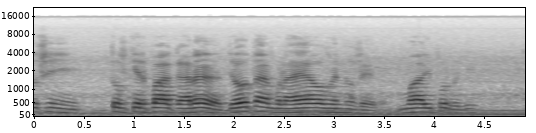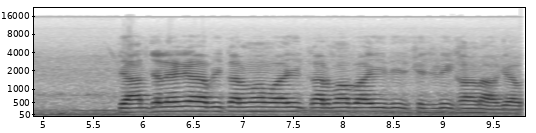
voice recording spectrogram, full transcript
ਤੁਸੀਂ, ਤੂੰ ਕਿਰਪਾ ਕਰ, ਜੋ ਤੈਂ ਬਣਾਇਆ ਉਹ ਮੈਨੂੰ ਦੇ ਦੇ। ਮਾਈ ਭੁੱਲ ਗਈ। ਧਿਆਨ ਚਲੇ ਗਿਆ ਵੀ ਕਰਮਾ ਬਾਈ ਕਰਮਾ ਬਾਈ ਦੀ ਖਿਚੜੀ ਖਾਣ ਆ ਗਿਆ।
